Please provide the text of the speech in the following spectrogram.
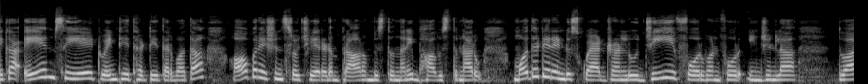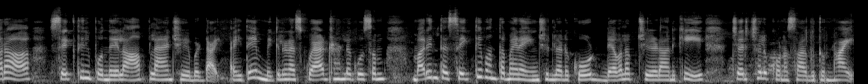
ఇక ఏఎంసీఏ ట్వంటీ థర్టీ తర్వాత ఆపరేషన్స్లో చేరడం ప్రారంభిస్తుందని భావిస్తున్నారు. మొదటి రెండు స్క్వాడ్రన్లు జీఈ ఫోర్ వన్ ఫోర్ ఇంజిన్ల ద్వారా శక్తిని పొందేలా ప్లాన్ చేయబడ్డాయి. అయితే మిగిలిన స్క్వాడ్రన్ల కోసం మరింత శక్తివంతమైన ఇంజిన్లను కోడ్ డెవలప్ చేయడానికి చర్చలు కొనసాగుతున్నాయి.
